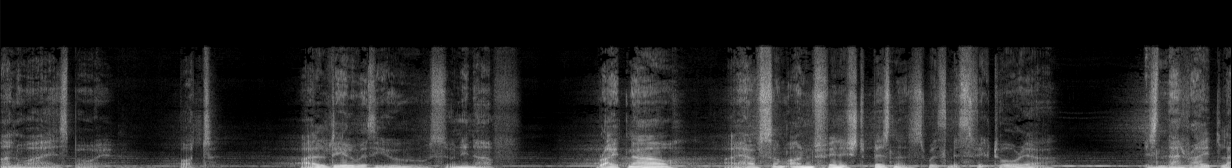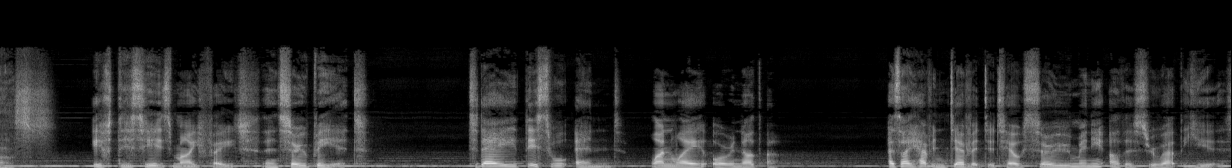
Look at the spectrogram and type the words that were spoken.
unwise, boy. But I'll deal with you soon enough. Right now, I have some unfinished business with Miss Victoria. Isn't that right, lass? If this is my fate, then so be it. Today, this will end, one way or another. As I have endeavored to tell so many others throughout the years,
